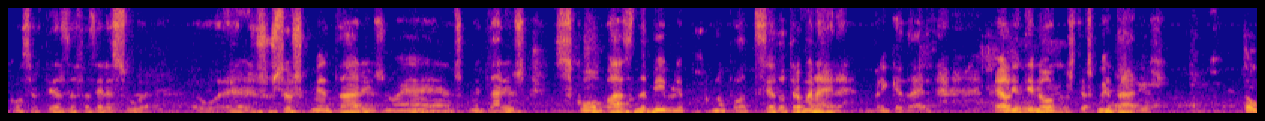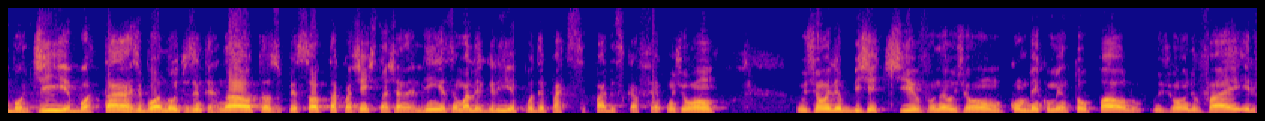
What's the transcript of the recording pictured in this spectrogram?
com certeza fazer a sua os seus comentários, não é? Os comentários com base na Bíblia, porque não pode ser de outra maneira. Brincadeira. Hélio Tinoco, os teus comentários. Então, bom dia, boa tarde, boa noite aos internautas, o pessoal que está com a gente nas janelinhas. É uma alegria poder participar desse café com o João o João ele é objetivo, né? O João, como bem comentou o Paulo, o João ele vai, ele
